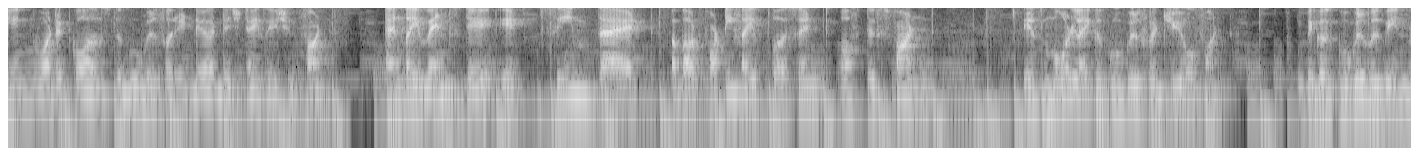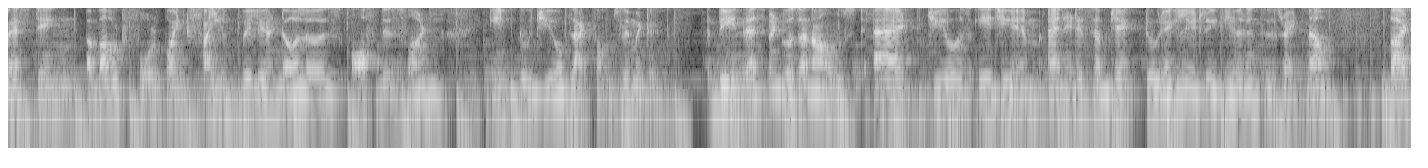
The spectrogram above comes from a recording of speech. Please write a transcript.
in what it calls the Google for India Digitization Fund. And by Wednesday, it seemed that about 45% of this fund is more like a Google for Jio fund. Because Google will be investing about $4.5 billion of this fund into Jio Platforms Limited. The investment was announced at Jio's AGM and it is subject to regulatory clearances right now. But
